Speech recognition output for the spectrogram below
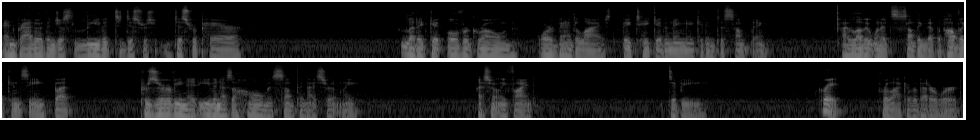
and rather than just leave it to disre- disrepair, let it get overgrown or vandalized, they take it and they make it into something. I love it when it's something that the public can see, but preserving it even as a home is something I certainly I certainly find to be great, for lack of a better word.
